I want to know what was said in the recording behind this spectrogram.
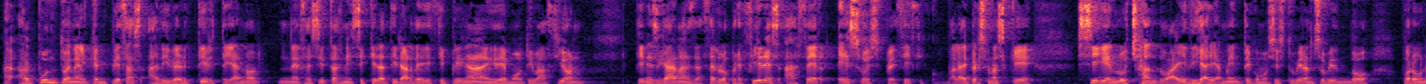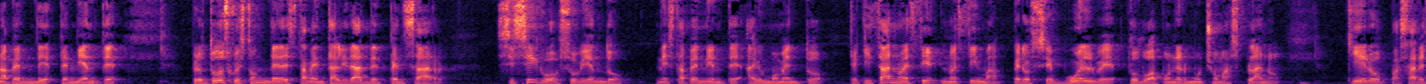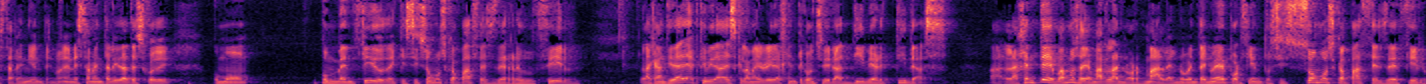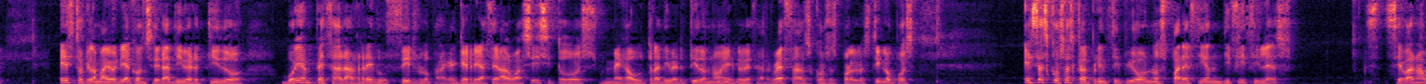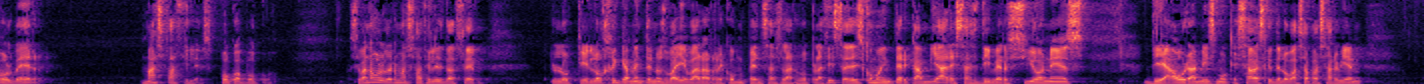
al punto en el que empiezas a divertirte, ya no necesitas ni siquiera tirar de disciplina ni de motivación. Tienes ganas de hacerlo, prefieres hacer eso específico, ¿vale? Hay personas que siguen luchando ahí diariamente como si estuvieran subiendo por una pendiente, pero todo es cuestión de esta mentalidad de pensar, si sigo subiendo en esta pendiente, hay un momento que quizá no es, no cima, pero se vuelve todo a poner mucho más plano. Quiero pasar esta pendiente, ¿no? En esta mentalidad estoy como convencido de que si somos capaces de reducir la cantidad de actividades que la mayoría de gente considera divertidas la gente, vamos a llamarla normal, el 99%, si somos capaces de decir esto que la mayoría considera divertido, voy a empezar a reducirlo. ¿Para qué querría hacer algo así si todo es mega ultra divertido, ¿no? Ir de cervezas, cosas por el estilo, pues esas cosas que al principio nos parecían difíciles se van a volver más fáciles, poco a poco. Se van a volver más fáciles de hacer, lo que lógicamente nos va a llevar a recompensas largoplacistas. Es como intercambiar esas diversiones de ahora mismo que sabes que te lo vas a pasar bien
